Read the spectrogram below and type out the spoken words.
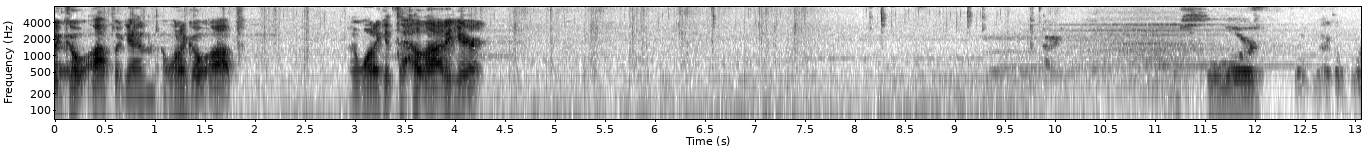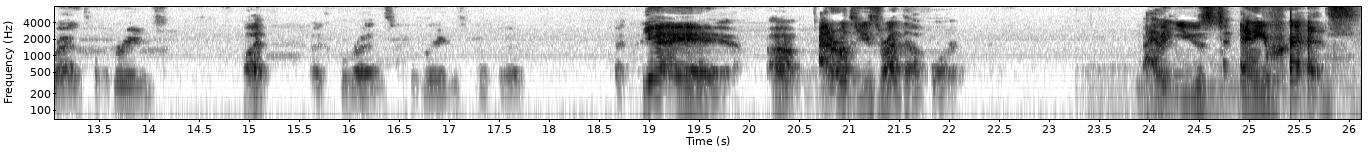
do I go up again? I want to go up. I want to get the hell out of here. Oh, Lord. Go back up reds, couple greens. What? Back up reds, couple greens. Okay. Yeah, yeah, yeah. yeah. Uh, I don't know what to use red though for. I haven't used any reds.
